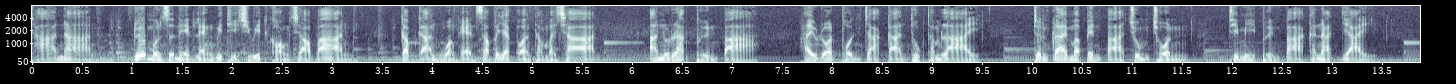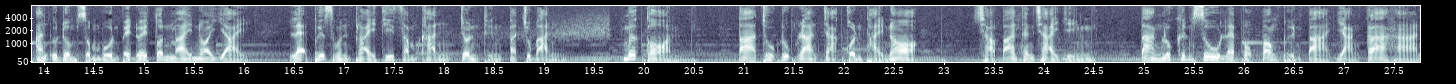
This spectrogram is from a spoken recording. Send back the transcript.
ช้านาน ด้วยมนต์เสน่ห์แหล่งวิถีชีวิตของชาวบ้าน กับการห่วงแหนทรัพยากรธรรมชาติ อนุรักษ์ผืนป่า ให้รอดพ้นจากการถูกทำลาย จนกลายมาเป็นป่าชุมชนที่มีผืนป่าขนาดใหญ่ อันอุดมสมบูรณ์ไปด้วยต้นไม้น้อยใหญ่ และพืชสมุนไพรที่สำคัญจนถึงปัจจุบัน เมื่อก่อน ป่าถูกลุกรานจากคนภายนอก ชาวบ้านทั้งชายหญิงต่างลุกขึ้นสู้และปกป้องผืนป่าอย่างกล้าหาญ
